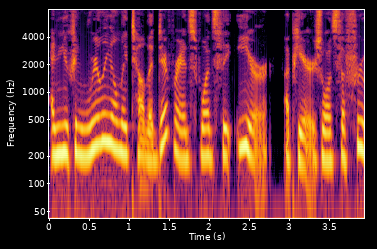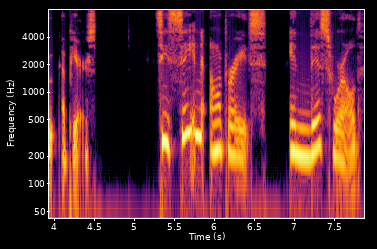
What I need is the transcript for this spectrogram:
And you can really only tell the difference once the ear appears, once the fruit appears. See, Satan operates in this world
